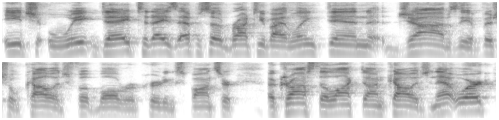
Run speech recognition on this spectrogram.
each weekday. Today's episode brought to you by LinkedIn Jobs, the official college football recruiting sponsor across the Locked On College Network.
